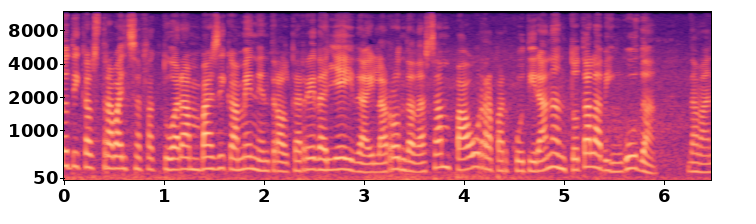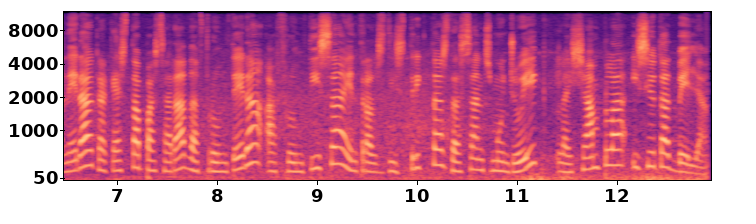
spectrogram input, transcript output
Tot i que els treballs s'efectuaran bàsicament entre el carrer de Lleida i la Ronda de Sant Pau, repercutiran en tota l'avinguda, de manera que aquesta passarà de frontera a frontissa entre els districtes de Sants Montjuïc, l'Eixample i Ciutat Vella.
